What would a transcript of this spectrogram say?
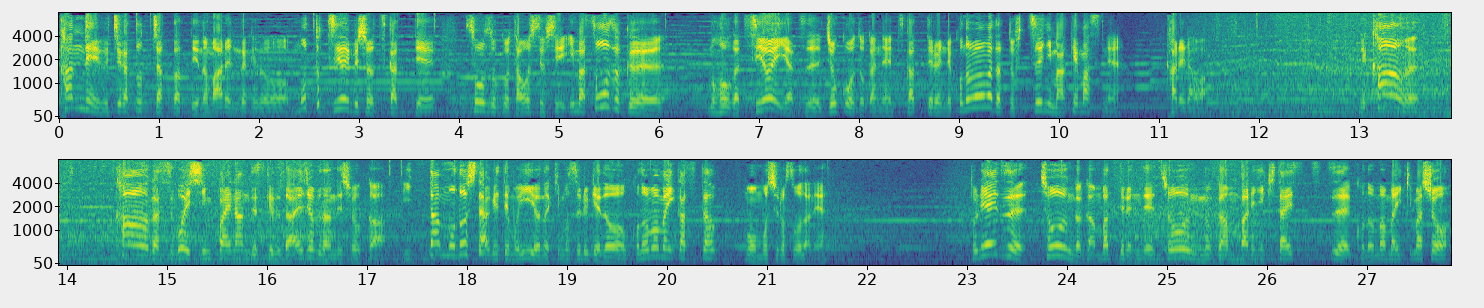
関連うちが取っちゃったっていうのもあるんだけど、もっと強い武将を使って相続を倒してほしい。今、相続の方が強いやつ、女皇とかね、使ってるんで、このままだと普通に負けますね。彼らは。で、カーン。カーンがすごい心配なんですけど、大丈夫なんでしょうか。一旦戻してあげてもいいような気もするけど、このまま行かせたも面白そうだね。とりあえず、趙雲が頑張ってるんで、趙雲の頑張りに期待しつつ、このまま行きましょ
